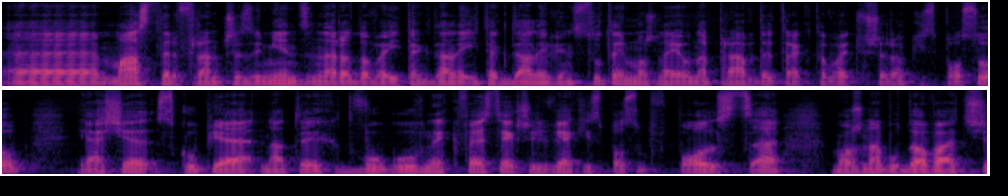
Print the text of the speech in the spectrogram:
e, master franczyzy międzynarodowe itd., itd. Więc tutaj można ją naprawdę traktować w szeroki sposób. Ja się skupię na tych dwóch głównych kwestiach, czyli w jaki sposób w Polsce można budować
